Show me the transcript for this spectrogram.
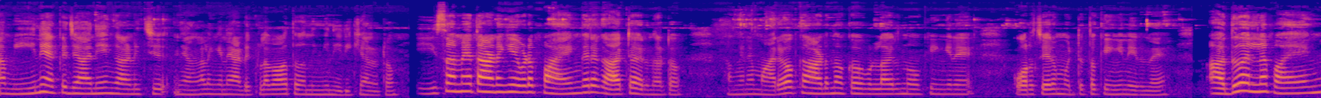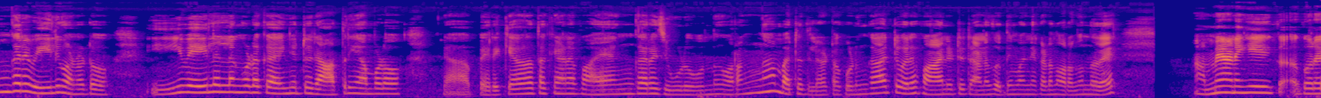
ആ മീനെയൊക്കെ ജാനിയും കാണിച്ച് ഞങ്ങളിങ്ങനെ അടുക്കള ഭാഗത്ത് വന്ന് ഇങ്ങനെ ഇരിക്കുകയാണ് കേട്ടോ. ഈ സമയത്താണെങ്കിൽ ഇവിടെ ഭയങ്കര കാറ്റായിരുന്നു കേട്ടോ. അങ്ങനെ മരമൊക്കെ ആടുന്നൊക്കെ പിള്ളേർ നോക്കി ഇങ്ങനെ കുറച്ചു നേരം മുറ്റത്തൊക്കെ ഇങ്ങനെ ഇരുന്നേ. അതുമല്ല ഭയങ്കര വെയിലുമാണ് കേട്ടോ. ഈ വെയിലെല്ലാം കൂടെ കഴിഞ്ഞിട്ട് രാത്രിയാകുമ്പോഴോ പെരയ്ക്കകത്തൊക്കെയാണ് ഭയങ്കര ചൂട്. ഒന്ന് ഉറങ്ങാൻ പറ്റത്തില്ല കേട്ടോ. കൊടുങ്കാറ്റ് പോലെ ഫാനിട്ടിട്ടാണ് സത്യം പറഞ്ഞ കിടന്ന് ഉറങ്ങുന്നത്. അമ്മയാണെങ്കിൽ കുറേ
